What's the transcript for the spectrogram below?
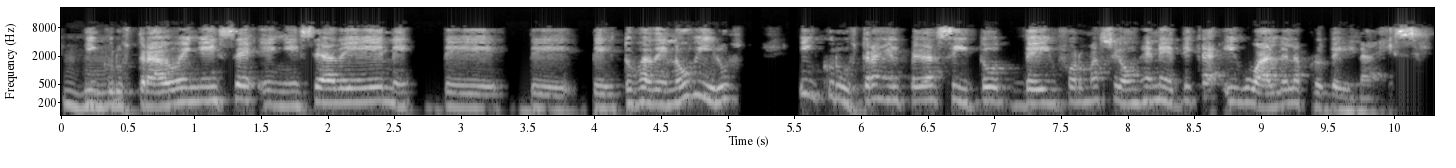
incrustado en ese, en ese ADN de, de, de estos adenovirus, incrustan el pedacito de información genética igual de la proteína S.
